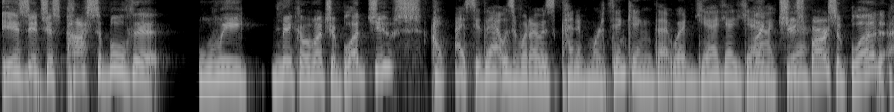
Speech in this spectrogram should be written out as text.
Is it just possible that we make a bunch of blood juice? I, I see. That was what I was kind of more thinking. That would, yeah, yeah, yeah. like juice yeah. bars of blood?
